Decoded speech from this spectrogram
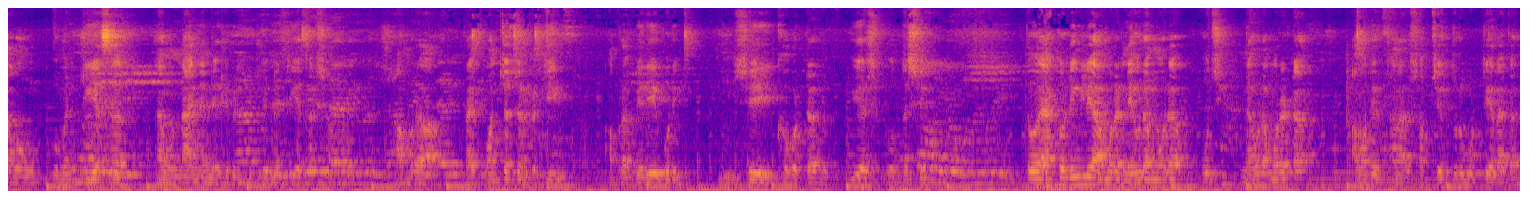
এবং উমেন টিএসআর এবং nine and eleven eleven TSR সহকারে আমরা প্রায় পঞ্চাশ জনের টিম আমরা বেরিয়ে পড়ি। সেই খবরটার ইয়ের উদ্দেশ্যে। তো অ্যাকর্ডিংলি আমরা নেউরামোড়া পৌঁছি। নেউরামোড়াটা আমাদের থানার সবচেয়ে দূরবর্তী এলাকা।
